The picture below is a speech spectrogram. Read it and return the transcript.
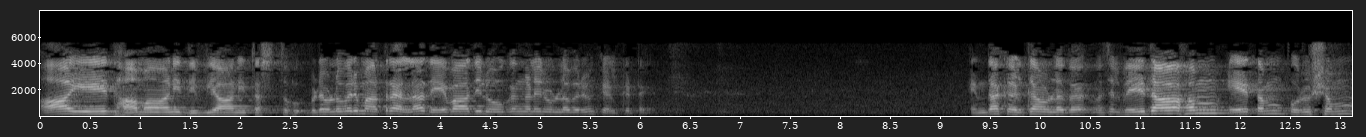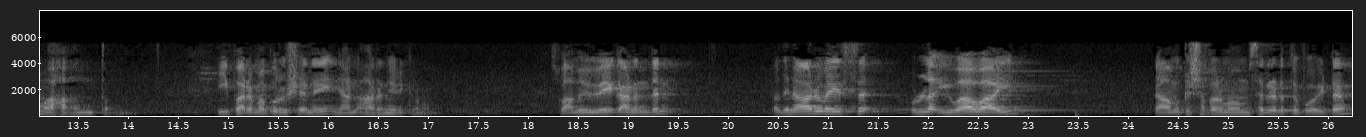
ആ ഏ ധാമാനി ദിവ്യാനി തസ്തു ഇവിടെ ഉള്ളവർ മാത്രമല്ല ദേവാദി ലോകങ്ങളിലുള്ളവരും കേൾക്കട്ടെ. എന്താ കേൾക്കാനുള്ളത്? എന്ന് വെച്ചാൽ വേദാഹം ഏതം പുരുഷം മഹാന്തം. ഈ പരമപുരുഷനെ ഞാൻ അറിഞ്ഞിരിക്കണം. സ്വാമി വിവേകാനന്ദൻ പതിനാറ് വയസ്സ് ഉള്ള യുവാവായി രാമകൃഷ്ണ പരമഹംസരുടെ അടുത്ത് പോയിട്ട്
